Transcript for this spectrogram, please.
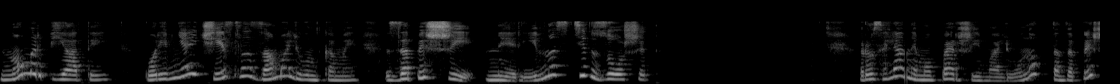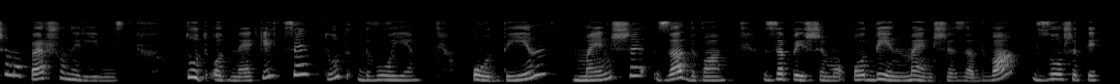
Номер 5. Порівняй числа за малюнками. Запиши нерівності в зошит. Розглянемо перший малюнок та запишемо першу нерівність. Тут одне кільце, тут двоє. Один менше за 2. Запишемо 1 менше за 2 в зошити.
